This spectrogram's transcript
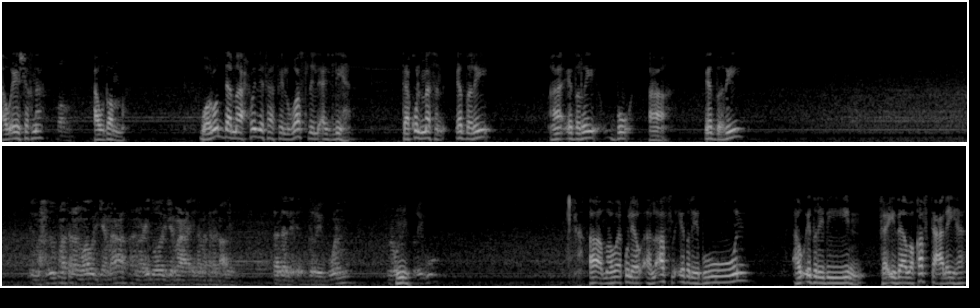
أو إيه شيخنا؟ ضم. أو ضمة ورد ما حذف في الوصل لأجلها. تقول مثلا اضري ها اضري بو آه اضري. المحذوف مثلا واو الجماعة فهنعيد واو الجماعة إلى كانت عليه. بدل اضربون. نقول اضربوا. آه ما هو يقول الأصل إضربون أو إضربين. فإذا وقفت عليها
